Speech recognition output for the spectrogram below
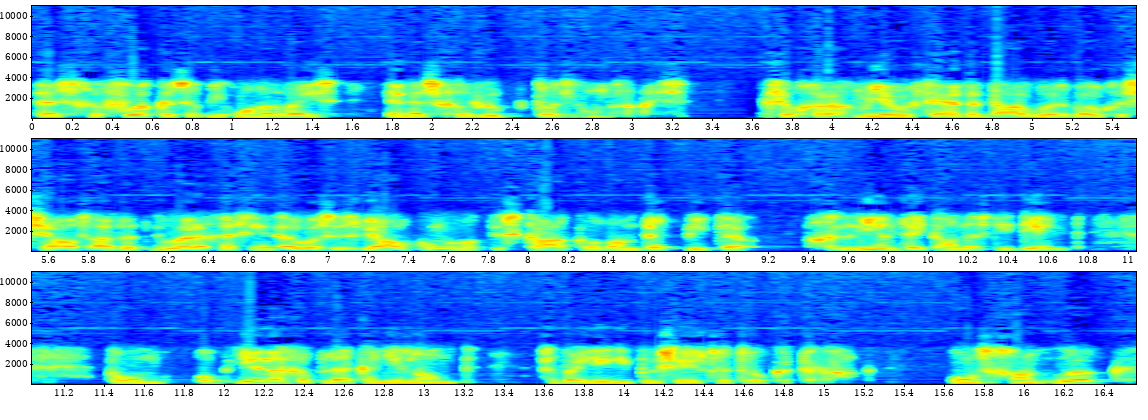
is gefokus op die onderwys en is geroep tot die onderwys. Ek sou graag met jou verder daaroor wou gesels as dit nodig is en ouers is welkom om op te skakel want dit bied 'n geleentheid aan 'n student om op enige plek in die land by hierdie proses betrokke te raak. Ons gaan ook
